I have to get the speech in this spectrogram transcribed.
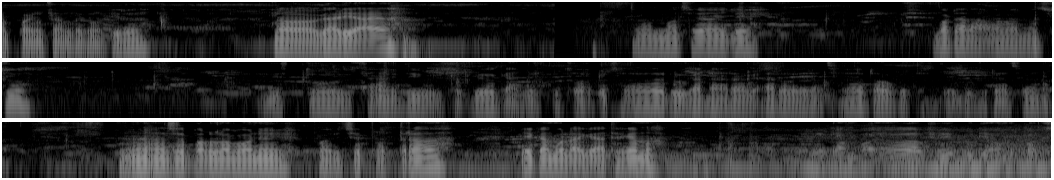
आँप पाइन्छ हाम्रो गाउँतिर र गाडी आयो र म चाहिँ अहिले बटार गर्नु छु यस्तो साढे दुई भइसक्यो घाम यस्तो चर्को छ रुगा लाएर गाह्रो भइरहेछ टाउको त्यस्तै दुखिरहेछ आज पल्ल बने परिचय पत्र यही कामको लागि आएको थिएँ क्या म यही काम भयो अब फेरि भोलि आउनुपर्छ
